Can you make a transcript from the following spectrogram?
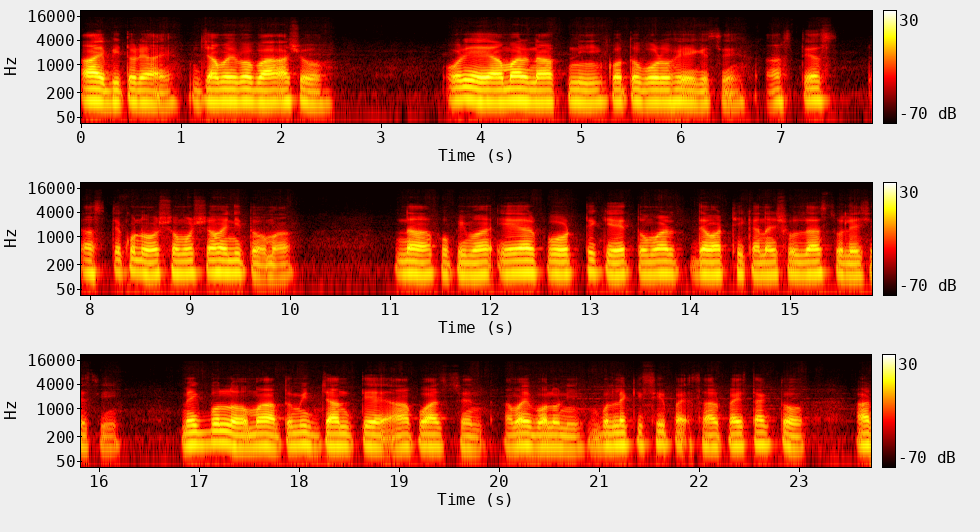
আয়, ভিতরে আয়। জামাই বাবা, আসো। ওরে, আমার নাতনি কত বড় হয়ে গেছে। আস্তে আস্তে কোনো সমস্যা হয়নি তো, মা? না ফুপিমা, এয়ারপোর্ট থেকে তোমার দেওয়ার ঠিকানায় সোজা চলে এসেছি। মেঘ বলল, মা, তুমি জানতে আপু আসছেন। আমায় বলনি। বললে কি সারপ্রাইজ থাকতো? আর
